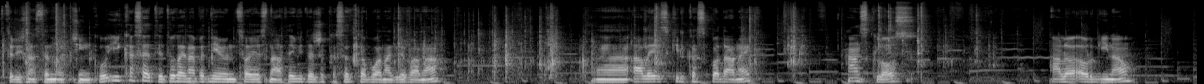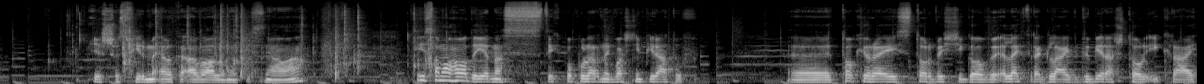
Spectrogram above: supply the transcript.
w którymś następnym odcinku. I kasety, tutaj nawet nie wiem co jest na tej, widać, że kasetka była nagrywana. E, ale jest kilka składanek. Hans Kloss, ale oryginał. Jeszcze z firmy LK Avalon jak istniała. I samochody, jedna z tych popularnych właśnie piratów. E, Tokyo Race, tor wyścigowy, Electra Glide, wybierasz tor i kraj.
